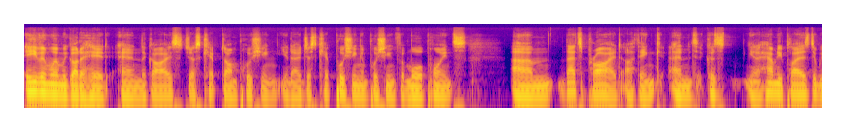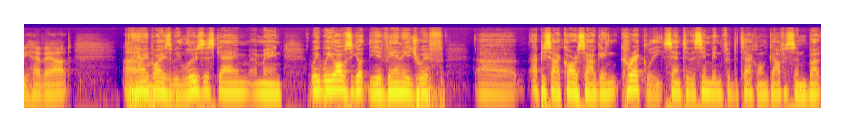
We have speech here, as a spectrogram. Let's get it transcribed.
even when we got ahead, and the guys just kept on pushing, you know, just kept pushing and pushing for more points. Um, that's pride, I think, and because you know how many players did we have out? And how many Um, players did we lose this game? I mean, we, we obviously got the advantage with uh, Apisai Koroisau getting correctly sent to the sin bin for the tackle on Gutherson, but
